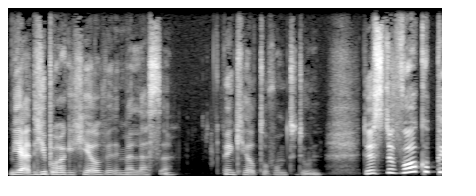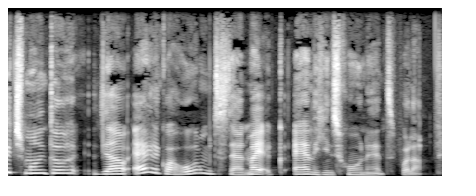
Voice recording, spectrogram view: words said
ja, die gebruik ik heel veel in mijn lessen. Vind ik heel tof om te doen. Dus de vocal pitch monitor zou eigenlijk wat hoger moeten staan. Maar ja, eindig in schoonheid. Voilà.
